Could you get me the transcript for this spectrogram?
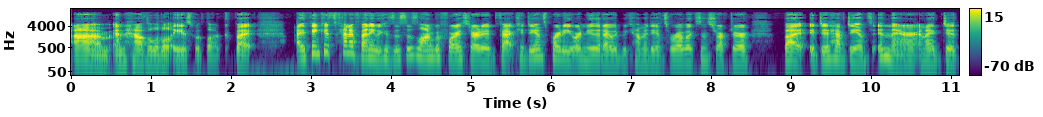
um, and how the little A's would look. But I think it's kind of funny because this is long before I started Fat Kid Dance Party or knew that I would become a dance aerobics instructor, but it did have dance in there and I did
